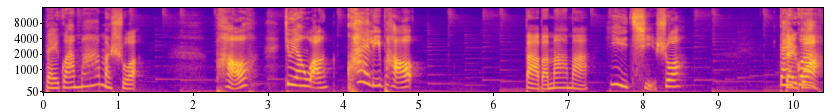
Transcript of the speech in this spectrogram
呆瓜妈妈说：“跑，就要往快里跑。”爸爸妈妈一起说：“呆瓜，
